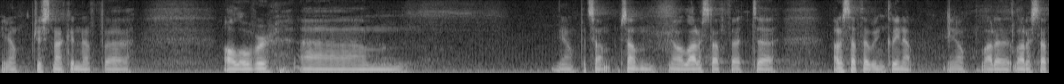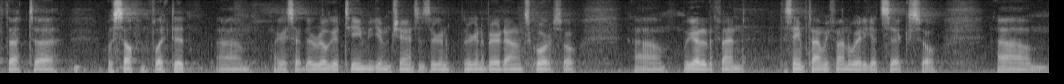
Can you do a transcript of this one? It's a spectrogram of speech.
you know, just not good enough uh, all over. Um, you know, but some, something, you know, a lot of stuff that, uh, a lot of stuff that we can clean up. You know, a lot of, a lot of stuff that uh, was self-inflicted. Um, like I said, they're a real good team. You give them chances, they're gonna, they're gonna bear down and score. So um, we got to defend. At the same time, we found a way to get six. So, um,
